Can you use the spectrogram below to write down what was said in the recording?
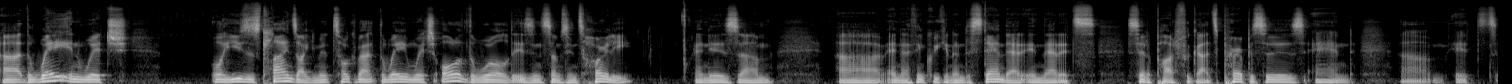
uh, the way in which well, he uses Kline's argument to talk about the way in which all of the world is, in some sense, holy, and is, um, uh, and I think we can understand that in that it's set apart for God's purposes, and um, it's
